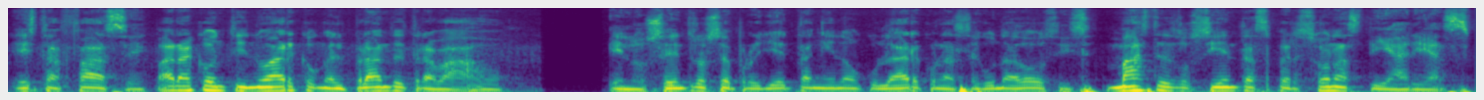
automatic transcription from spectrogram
esta fase para continuar con el plan de trabajo. En los centros se proyectan inocular con la segunda dosis más de 200 personas diarias.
